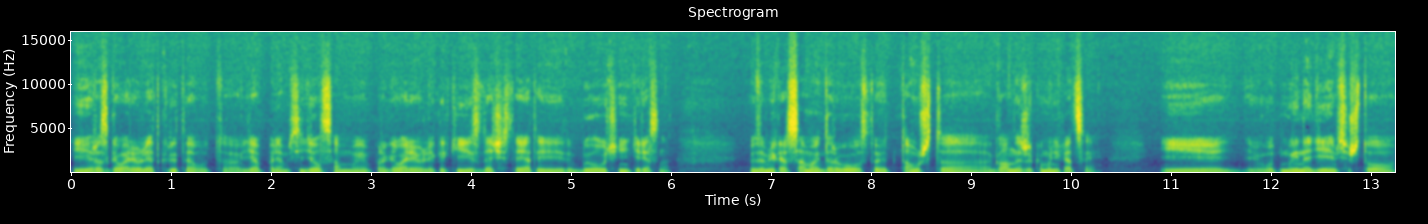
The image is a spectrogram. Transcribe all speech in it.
и разговаривали открыто, вот я прям сидел сам, мы проговаривали, какие задачи стоят, и было очень интересно. Это, мне кажется, самое дорогого стоит, потому что главное же коммуникации. И вот мы надеемся, что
